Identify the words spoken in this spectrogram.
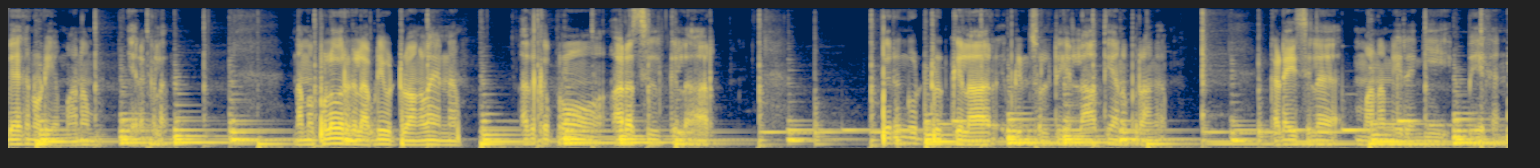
பேகனுடைய மனம் இறங்கலை. நம்ம புலவர்கள் அப்படி விட்டுருவாங்களா என்ன? அதுக்கப்புறம் அரசில் கிளார் பெருங்குற்று கிளார் இப்படின்னு சொல்லிட்டு எல்லாத்தையும் அனுப்புகிறாங்க கடைசியில் மனம் இறங்கி பேகன்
